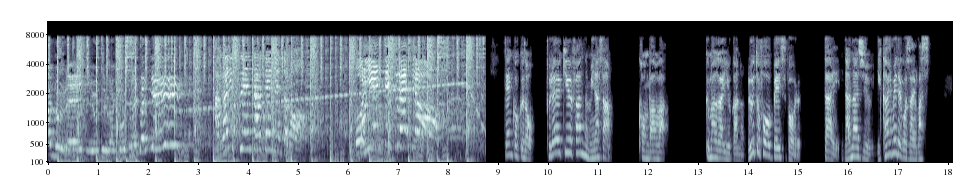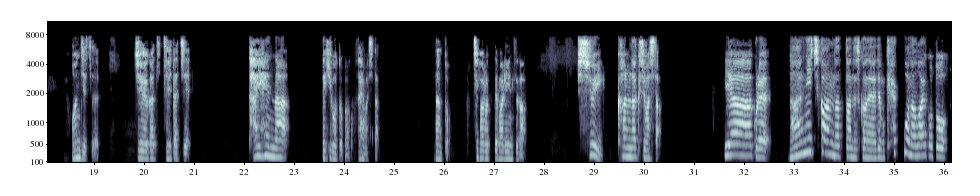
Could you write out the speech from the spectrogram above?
たのレディオではございませんアガリスエンターテインメントのオリエンテスラジオ全国のプロ野球ファンの皆さん、こんばんは。熊谷ゆかのルートフォーベースボール第72回目でございます。本日、10月1日、大変な出来事がございました。なんと、千葉ロッテマリーンズが首位陥落しました。いやー、これ、何日間だったんですかね。でも結構長いこと、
